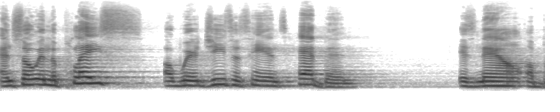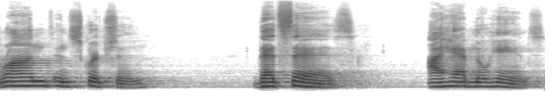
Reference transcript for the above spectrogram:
And so, in the place of where Jesus' hands had been, is now a bronze inscription that says, I have no hands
